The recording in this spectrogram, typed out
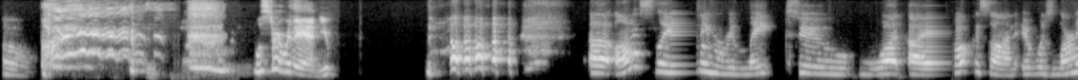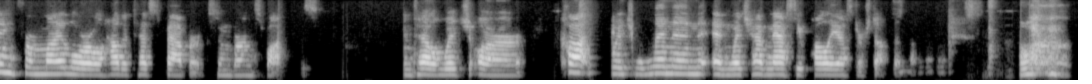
Oh. we'll start with Anne. You. uh, honestly didn't even relate to what I focus on. It was learning from my Laurel how to test fabrics and burn spots and tell which are cotton, which are linen, and which have nasty polyester stuff in them.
